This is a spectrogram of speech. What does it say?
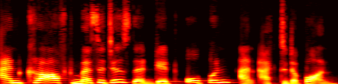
and craft messages that get opened and acted upon.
